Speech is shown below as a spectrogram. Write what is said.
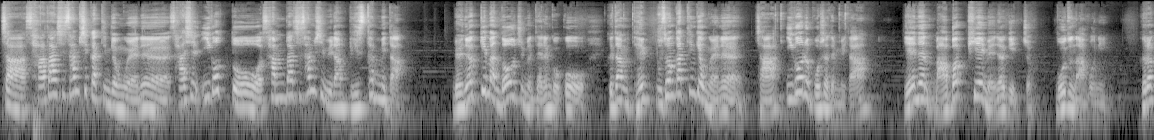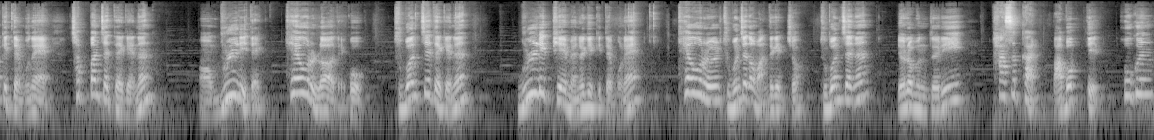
자, 4-30 같은 경우에는 사실 이것도 3-30이랑 비슷합니다. 면역 기만 넣어주면 되는 거고, 그 다음 덱 구성 같은 경우에는, 자, 이거를 보셔야 됩니다. 얘는 마법 피해 면역이 있죠. 모든 아군이. 그렇기 때문에 첫 번째 덱에는 어, 물리 덱, 테오를 넣어야 되고, 두 번째 덱에는 물리 피해 면역이 있기 때문에 테오를 두 번째 넣으면 안 되겠죠. 두 번째는 여러분들이 파스칼, 마법딜, 혹은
